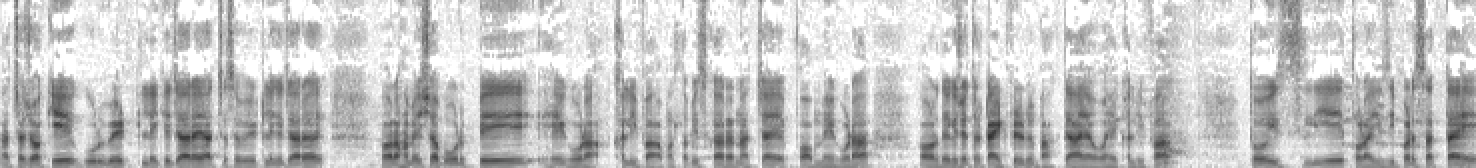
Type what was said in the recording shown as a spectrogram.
अच्छा जॉकी है, गुड वेट लेके जा रहा है, अच्छे से वेट लेके जा रहा है। और हमेशा बोर्ड पे है घोड़ा, खलीफा मतलब इसका रन अच्छा है, फॉर्म में घोड़ा। और देखे जो तो टाइट फ़ील्ड में भागते आया हुआ है खलीफा। तो इसलिए थोड़ा इजी पड़ सकता है।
